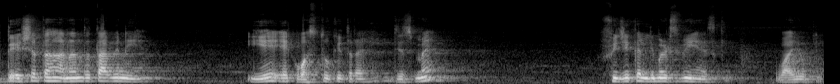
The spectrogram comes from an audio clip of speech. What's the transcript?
देशतः अनंतता भी नहीं है। ये एक वस्तु की तरह है, जिसमें फ़िज़िकल लिमिट्स भी हैं इसकी, वायु की।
